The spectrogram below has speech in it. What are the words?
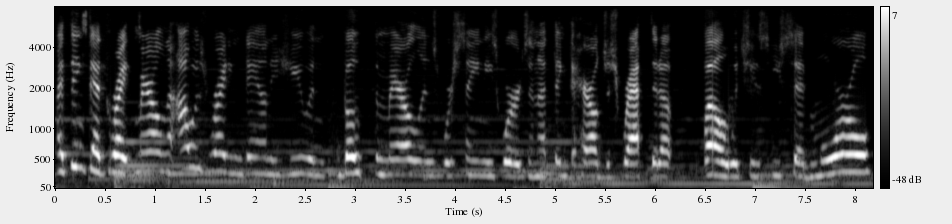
I think that's right, Marilyn. I was writing down as you and both the Marilyns were saying these words, and I think the Harold just wrapped it up well, which is you said moral,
